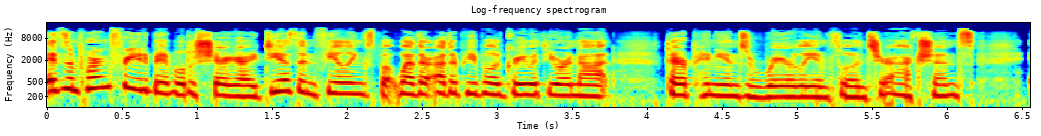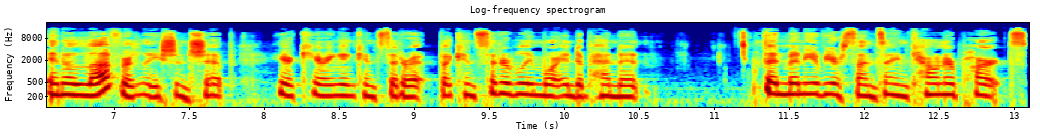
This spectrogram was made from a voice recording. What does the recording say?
It's important for you to be able to share your ideas and feelings, but whether other people agree with you or not, their opinions rarely influence your actions. In a love relationship, you're caring and considerate, but considerably more independent than many of your sun sign counterparts.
